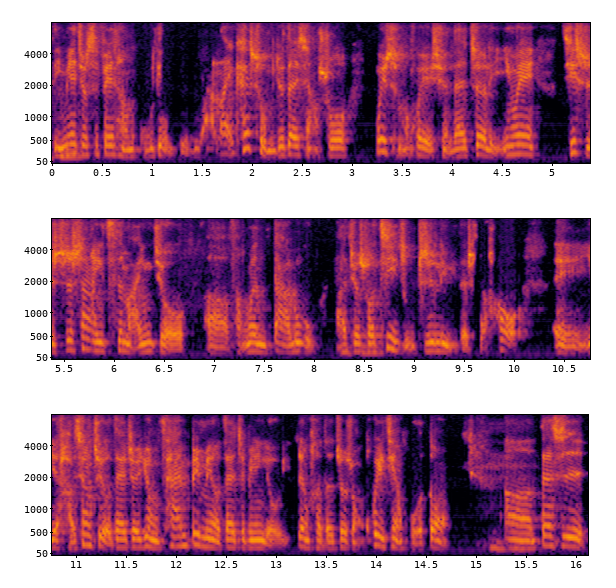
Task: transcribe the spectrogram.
里面就是非常的古典典雅。那一开始我们就在想说，为什么会选在这里？因为即使是上一次马英九呃访问大陆啊，就说祭祖之旅的时候，诶，也好像只有在这用餐，并没有在这边有任何的这种会见活动。嗯，但是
